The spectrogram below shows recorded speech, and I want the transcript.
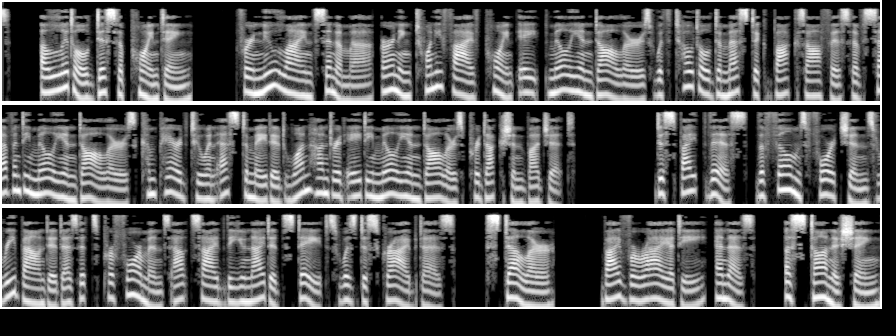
a little disappointing for New Line Cinema, earning $25.8 million with total domestic box office of $70 million compared to an estimated $180 million production budget. Despite this, the film's fortunes rebounded as its performance outside the United States was described as «stellar» by Variety, and as «astonishing»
